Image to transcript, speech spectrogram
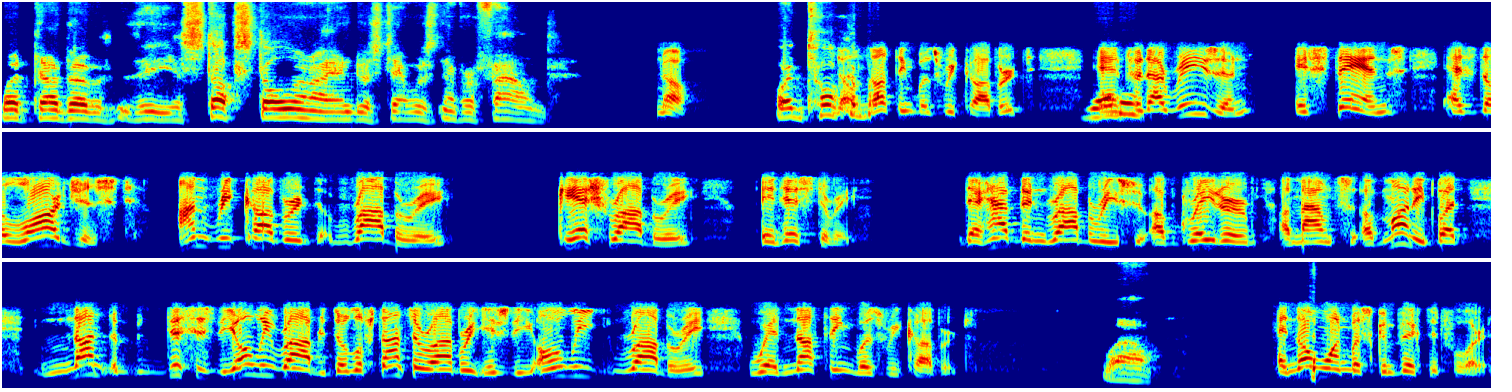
But uh, the the stuff stolen, I understand, was never found. No. Talk no, about- nothing was recovered, and for that reason, it stands as the largest unrecovered robbery, cash robbery in history. There have been robberies of greater amounts of money, but none. This is the only robbery. The Lufthansa robbery is the only robbery where nothing was recovered. Wow! And no one was convicted for it.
